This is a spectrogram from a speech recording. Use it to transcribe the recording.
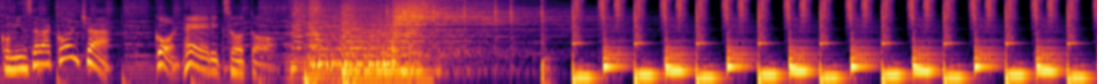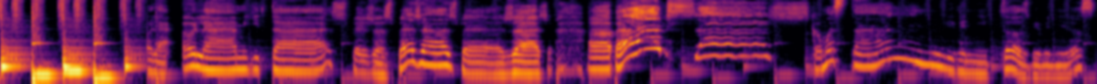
comienza la concha con Eric Soto. Hola, hola, amiguitas, bellas, bellas, bellas. ¿Cómo están? Bienvenidos, bienvenidos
